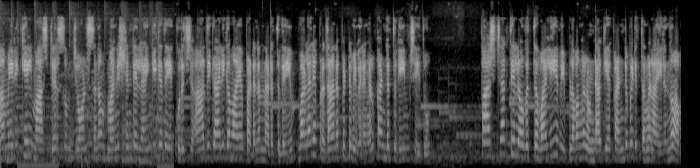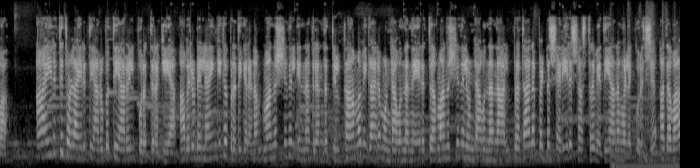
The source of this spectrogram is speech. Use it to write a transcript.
അമേരിക്കയിൽ മാസ്റ്റേഴ്സും ജോൺസണും മനുഷ്യന്റെ ലൈംഗികതയെക്കുറിച്ച് ആധികാരികമായ പഠനം നടത്തുകയും വളരെ പ്രധാനപ്പെട്ട വിവരങ്ങൾ കണ്ടെത്തുകയും ചെയ്തു. പാശ്ചാത്യ ലോകത്ത് വലിയ വിപ്ലവങ്ങൾ ഉണ്ടാക്കിയ കണ്ടുപിടുത്തങ്ങളായിരുന്നു അവ. ആയിരത്തി തൊള്ളായിരത്തി അറുപത്തിയാറിൽ പുറത്തിറക്കിയ അവരുടെ ലൈംഗിക പ്രതികരണം മനുഷ്യനിൽ എന്ന ഗ്രന്ഥത്തിൽ കാമവികാരം ഉണ്ടാവുന്ന നേരത്ത് മനുഷ്യനിലുണ്ടാവുന്ന നാൽ പ്രധാനപ്പെട്ട ശരീരശാസ്ത്ര വ്യതിയാനങ്ങളെക്കുറിച്ച് അഥവാ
